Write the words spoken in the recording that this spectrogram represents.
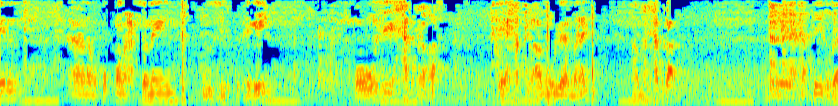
in aanan ku qanacsanayn wasiir ku-xigeen oo wixii xaqa ah ee xaqa aan u leenahay ama xaqa xaqiiqda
